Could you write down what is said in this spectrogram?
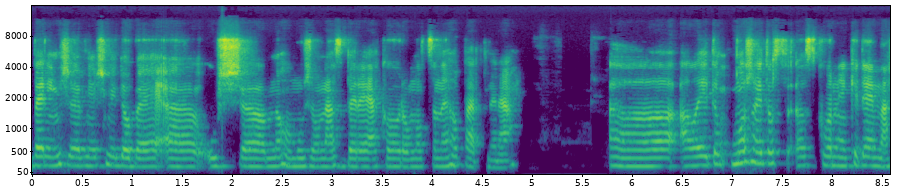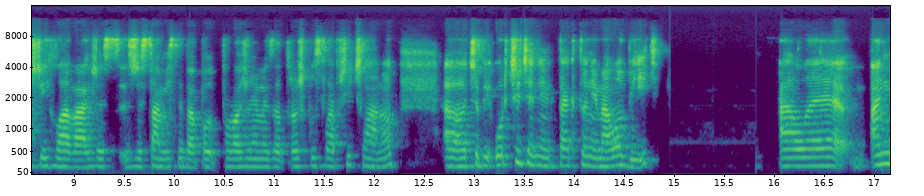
verím, že v dnešnej dobe uh, už uh, mnoho mužov nás bere ako rovnoceného partnera. Uh, ale je to, možno je to skôr niekedy aj v našich hlavách, že, že sami seba po, považujeme za trošku slabší článok, uh, čo by určite ne, takto nemalo byť. Ale ani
